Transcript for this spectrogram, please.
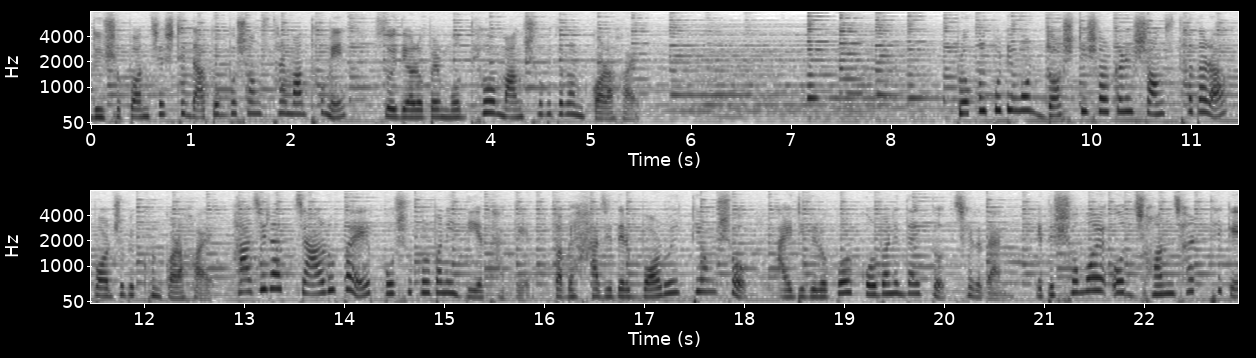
দুইশো পঞ্চাশটি দাতব্য সংস্থার মাধ্যমে সৌদি আরবের মধ্যেও মাংস বিতরণ করা হয়। প্রকল্পটি মোট দশটি সরকারি সংস্থা দ্বারা পর্যবেক্ষণ করা হয়। হাজিরা চার উপায়ে পশু কোরবানি দিয়ে থাকে, তবে হাজিদের বড় একটি অংশ আইডিবির ওপর কোরবানির দায়িত্ব ছেড়ে দেন। এতে সময় ও ঝঞ্ঝাট থেকে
